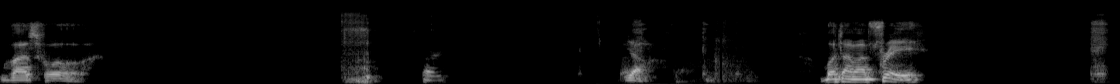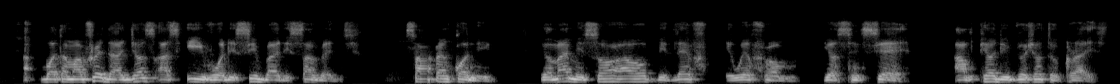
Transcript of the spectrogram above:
verse for. Sorry. Yeah. But I'm afraid. uh, But I'm afraid that just as Eve was deceived by the serpent, serpent cunning, your mind may somehow be left away from your sincere and pure devotion to Christ.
